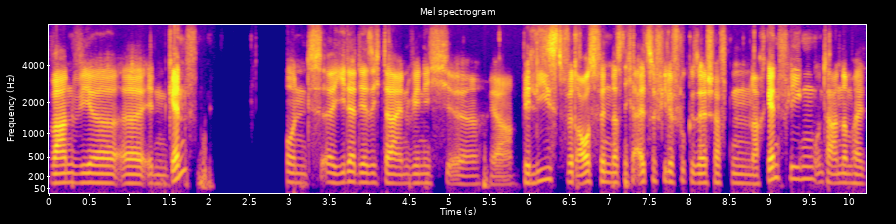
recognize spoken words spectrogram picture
waren wir äh, in Genf und äh, jeder, der sich da ein wenig äh, ja, beliest, wird rausfinden, dass nicht allzu viele Fluggesellschaften nach Genf fliegen, unter anderem halt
